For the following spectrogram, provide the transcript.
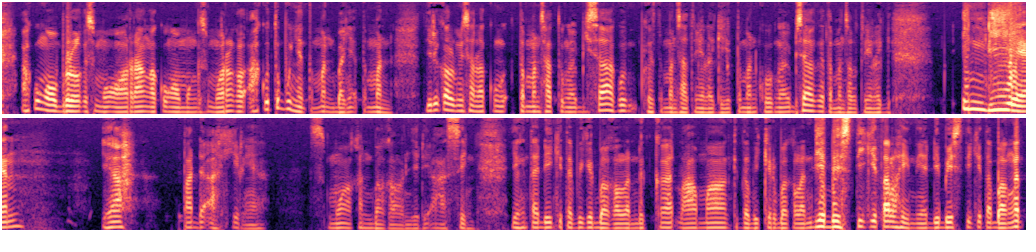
Aku ngobrol ke semua orang aku ngomong ke semua orang kalau aku tuh punya teman banyak teman. Jadi kalau misalnya aku teman satu nggak bisa aku ke teman satunya lagi. Temanku nggak bisa ke teman satunya lagi. Indian ya pada akhirnya semua akan bakalan jadi asing. Yang tadi kita pikir bakalan dekat lama, kita pikir bakalan dia bestie kita lah ini ya, dia bestie kita banget.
